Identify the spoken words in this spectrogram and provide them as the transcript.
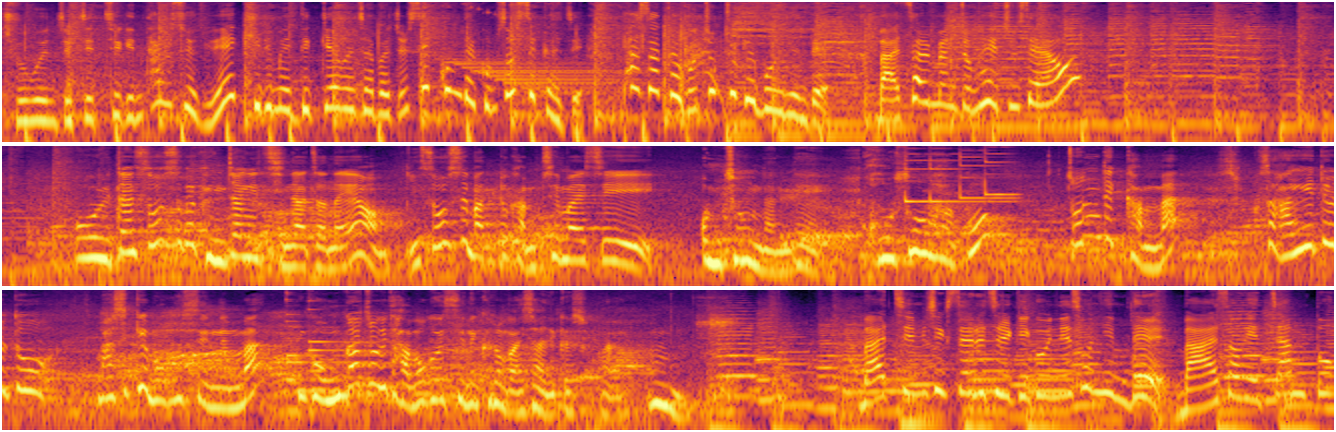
주문 즉시 튀긴 탕수육 위에 기름의 느끼함을 잡아줄 새콤달콤 소스까지 바삭하고 촉촉해 보이는데 맛 설명 좀 해주세요. 어, 일단 소스가 굉장히 진하잖아요. 이 소스 맛도 감칠맛이 엄청난데 고소하고 쫀득한 맛? 그래서 아이들도 맛있게 먹을 수 있는 맛? 그러니까 온 가족이 다 먹을 수 있는 그런 맛이 아닐까 싶어요. 음. 마침 식사를 즐기고 있는 손님들 마성의 짬뽕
